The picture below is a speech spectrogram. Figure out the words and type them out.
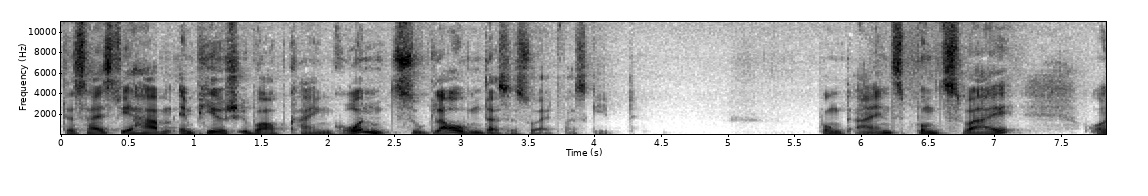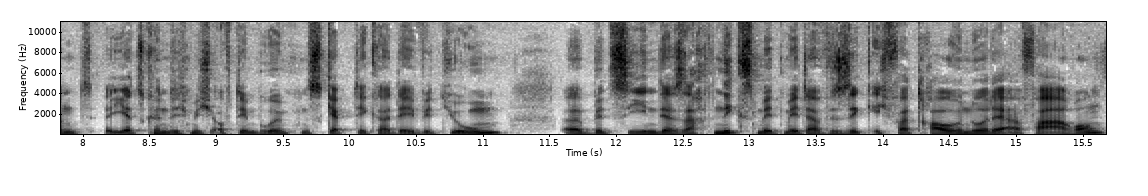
Das heißt, wir haben empirisch überhaupt keinen Grund zu glauben, dass es so etwas gibt. Punkt eins. Punkt zwei. Und jetzt könnte ich mich auf den berühmten Skeptiker David Hume äh, beziehen, der sagt nichts mit Metaphysik, ich vertraue nur der Erfahrung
